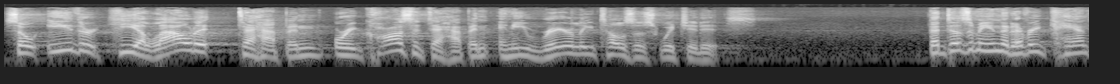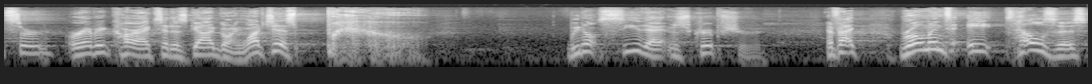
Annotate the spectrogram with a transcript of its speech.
So either he allowed it to happen or he caused it to happen, and he rarely tells us which it is. That doesn't mean that every cancer or every car accident is God going, watch this. We don't see that in scripture. In fact, Romans 8 tells us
